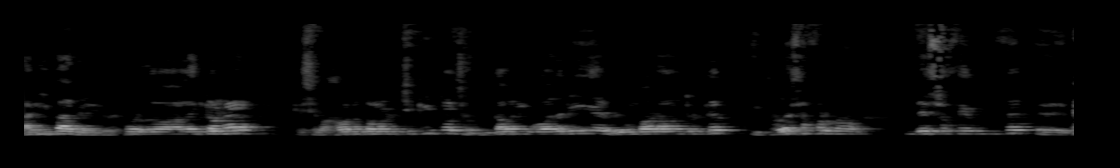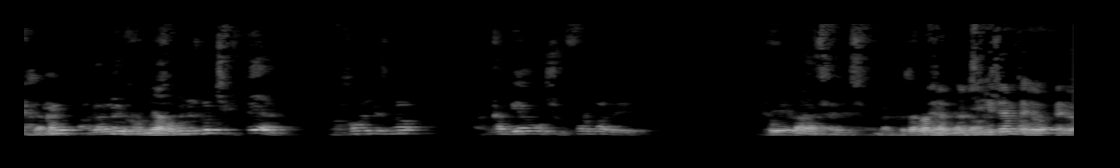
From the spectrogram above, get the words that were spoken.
a mi padre recuerdo a la que que se bajaban a tomar los chiquitos, se juntaban en cuadrillas, de un bar a otro y toda esa forma de socializar eh, cambió. Ahora no, los jóvenes no chiquitean, los jóvenes no han cambiado su forma de. Sí, la, las cosas no cambian. Chiquitean, pero, pero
